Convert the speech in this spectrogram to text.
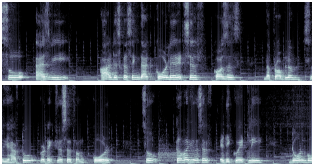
So, as we are discussing that cold air itself causes the problem, so you have to protect yourself from cold. So, cover yourself adequately. Don't go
